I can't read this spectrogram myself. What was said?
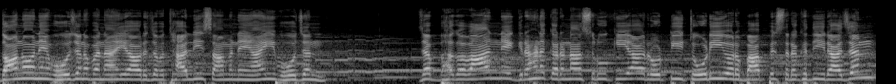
दोनों ने भोजन बनाया और जब थाली सामने आई भोजन, जब भगवान ने ग्रहण करना शुरू किया, रोटी तोड़ी और वापस रख दी, राजन,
